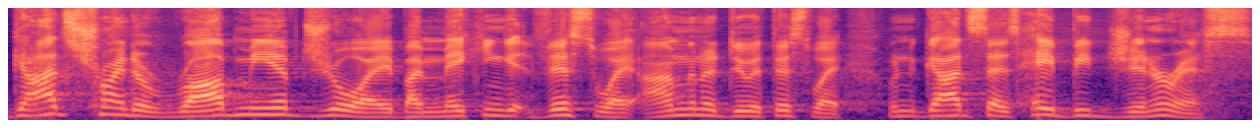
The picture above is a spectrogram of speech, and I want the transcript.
God's trying to rob me of joy by making it this way. I'm going to do it this way. When God says, hey, be generous,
